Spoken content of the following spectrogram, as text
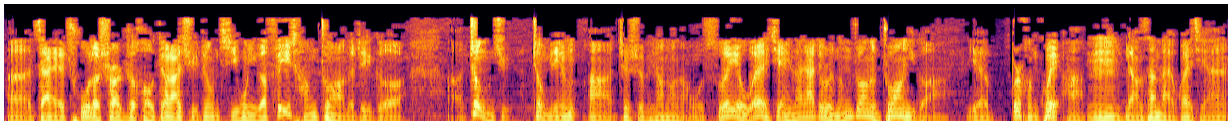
呃在出了事儿之后调查取证提供一个非常重要的这个啊、证据证明啊，这是非常重要的。我所以我也建议大家就是能装就装一个啊，也不是很贵啊，嗯两三百块钱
